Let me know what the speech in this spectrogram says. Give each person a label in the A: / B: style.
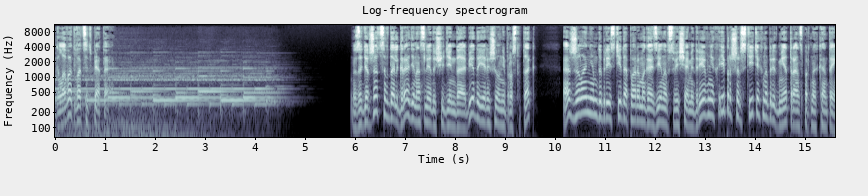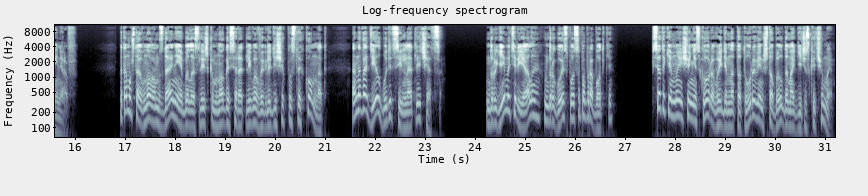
A: Глава 25. Задержаться в Дальграде на следующий день до обеда я решил не просто так, а с желанием добрести до пары магазинов с вещами древних и прошерстить их на предмет транспортных контейнеров. Потому что в новом здании было слишком много сиротливо выглядящих пустых комнат, а новодел будет сильно отличаться. Другие материалы, другой способ обработки. Все-таки мы еще не скоро выйдем на тот уровень, что был до магической чумы.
